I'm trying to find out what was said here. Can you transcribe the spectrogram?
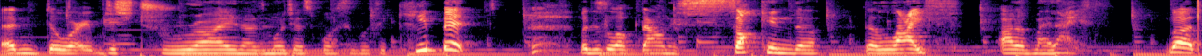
And don't worry, I'm just trying as much as possible to keep it but this lockdown is sucking the, the life out of my life. But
